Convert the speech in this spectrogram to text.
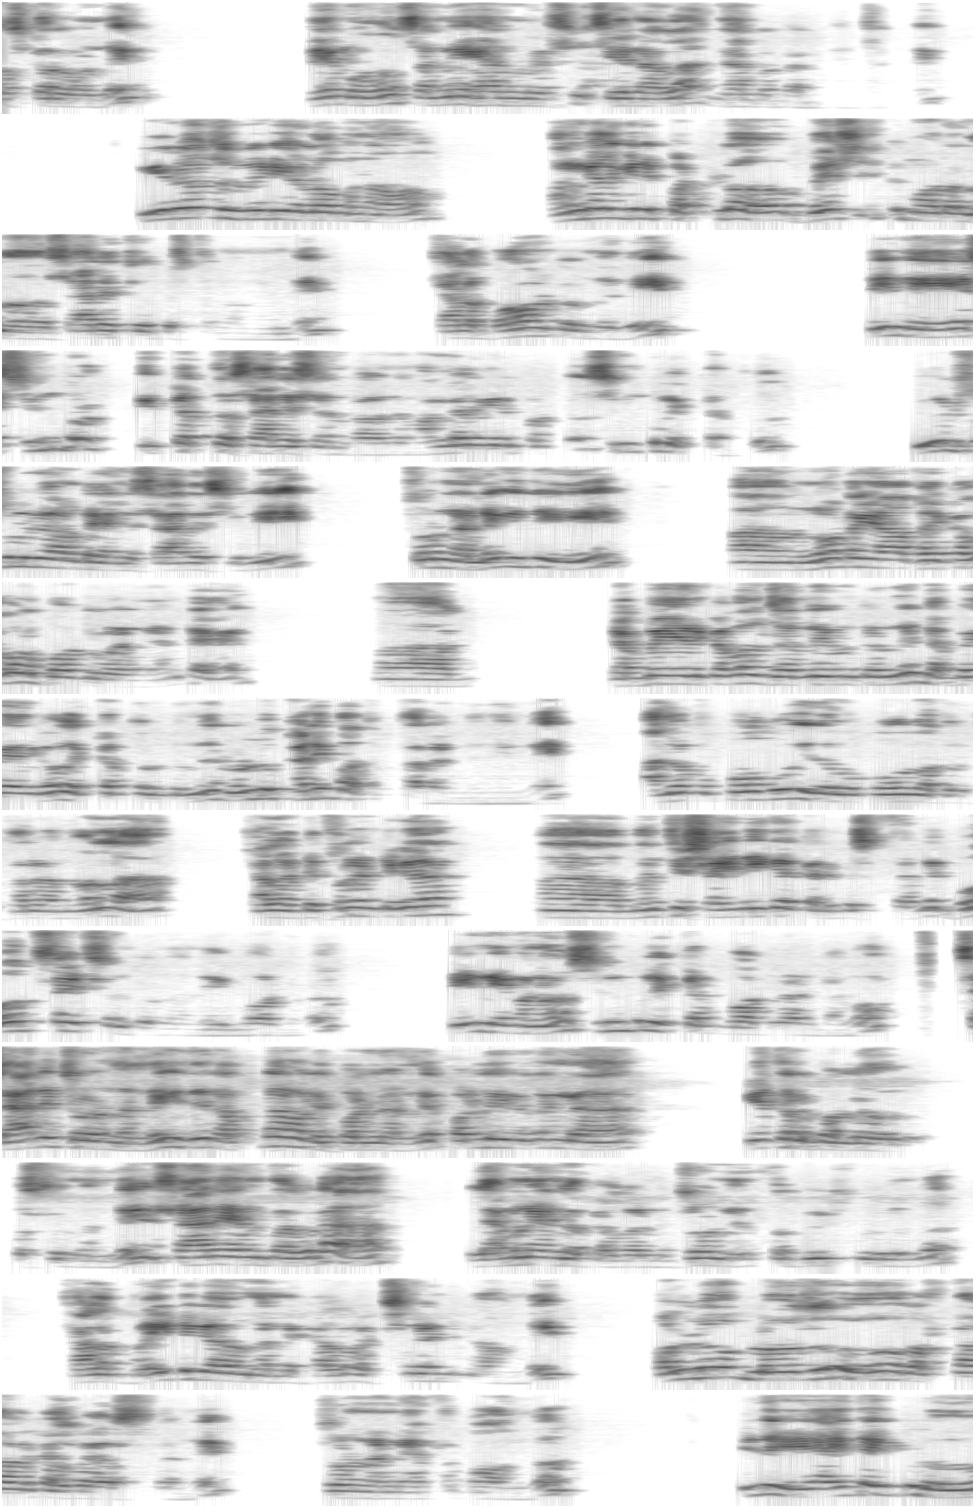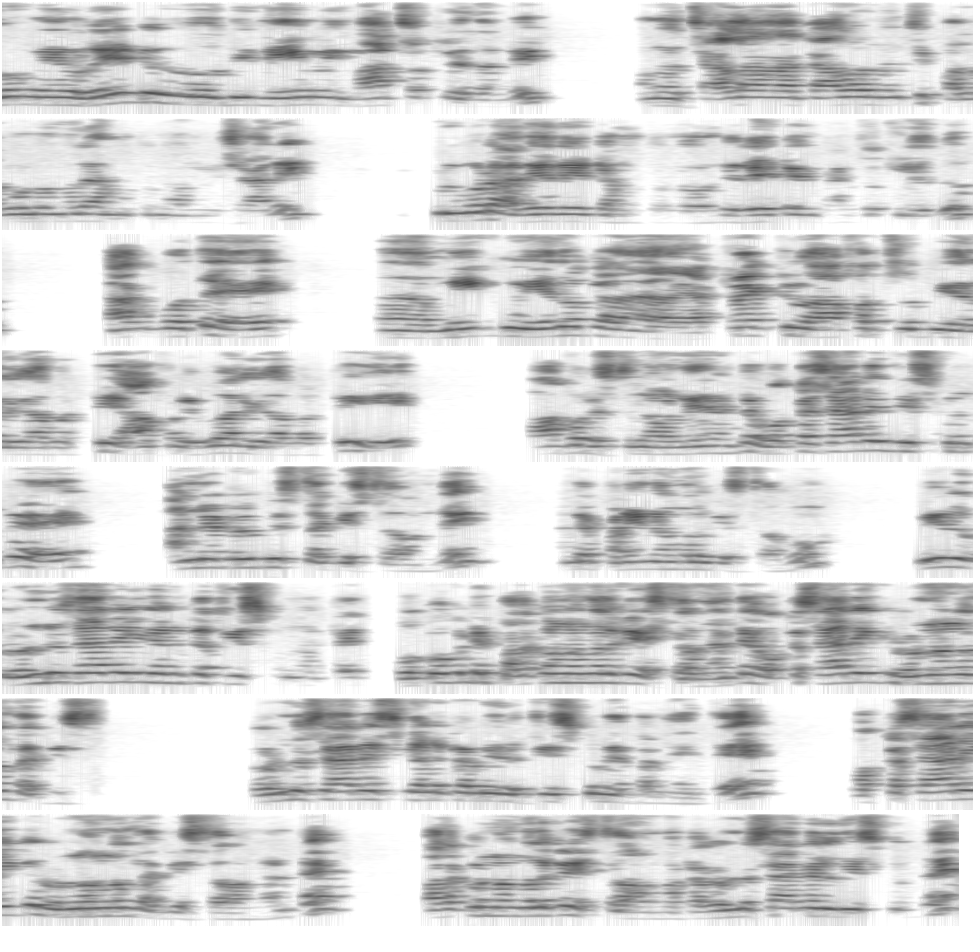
నమస్కారం అండి. మేము సన్నీ హ్యాండ్మేడ్స్ చీరాల జ్ఞాపకం ఈ రోజు వీడియోలో మనం మంగళగిరి పట్టులో బేసిక్ మోడల్ శారీ చూపిస్తున్నామండి. చాలా బాగుంటుంది ఇది. దీన్ని సింపుల్ ఇక్కత్ శారీస్ అంటామండి మంగళగిరి పట్టు సింపుల్ ఇక్కత్. బ్యూటిఫుల్గా ఉంటాయండి శారీస్ ఇవి. చూడండి ఇది ఆ, నూట యాభై కవర్ బోర్డర్ అండి. అంటే ఆ, డెబ్బై ఐదు కవలు జర్నీ ఉంటుంది డెబ్బై ఐదు కవలు ఎక్కత్తు ఉంటుంది. రెండు కలిపి అతుకుతారండి దీన్ని. అదొక పోగు ఇది ఒక పోగు అతుకుతారు అందువల్ల చాలా డిఫరెంట్గా ఆ, మంచి షైనీగా కనిపిస్తుంది బోత్ సైడ్స్ ఉంటుందండి ఈ బోర్డర్. దీన్ని మనం సింపుల్ ఇక్కత్ బోర్డర్ అంటాము. శారీ చూడండి ఇది రత్నావళి పళ్ళు అండి. పళ్ళు ఈ విధంగా గీతల పళ్ళు వస్తుందండి. శారీ అంతా కూడా లెమన్లో కలర్ అండి. చూడండి ఎంత బ్యూటిఫుల్ ఉందో. చాలా బ్రైట్గా ఉందండి. కలర్ ఎక్సలెంట్గా ఉంది. పళ్ళు బ్లౌజు రత్నాల కలర్ వస్తుందండి. చూడండి ఎంత బాగుందో. ఇది అయితే ఇప్పుడు మేము రేటు దీన్ని ఏమి మార్చట్లేదండి. మనం చాలా కాలం నుంచి పదమూడు వందలే అమ్ముతున్నాం ఈ ఇప్పుడు కూడా అదే రేట్ అమ్ముతున్నాం. అండి రేట్ ఏం పెంచట్లేదు. కాకపోతే ఆ, మీకు ఏదో ఒక అట్రాక్టివ్ ఆఫర్ చూపించాలి కాబట్టి ఆఫర్ ఇవ్వాలి కాబట్టి ఆఫర్ ఇస్తున్నాం. నేనంటే ఒక శారీ తీసుకుంటే హండ్రెడ్ రూపీస్ తగ్గిస్తామండి. అంటే పన్నెండు వందలకి ఇస్తాము. మీరు రెండు శారీలు కనుక తీసుకున్నట్టయితే ఒక్కొక్కటి పదకొండు వందలకి ఇస్తాం అంటే ఒక శారీకి రెండు వందలు తగ్గిస్తాం. రెండు శారీస్ కనుక మీరు తీసుకునే పని అయితే ఒక్క శారీకి రెండు వందలు తగ్గిస్తాం అంటే పదకొండు వందలకే ఇస్తాం అనమాట రెండు శారీలు తీసుకుంటే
